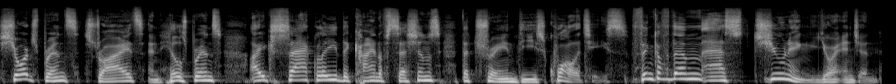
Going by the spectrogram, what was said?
Short sprints, strides, and hill sprints are exactly the kind of sessions that train these qualities. Think of them as tuning your engine.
